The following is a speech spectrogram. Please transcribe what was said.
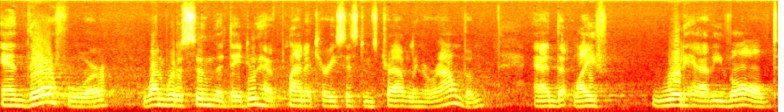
And therefore, one would assume that they do have planetary systems traveling around them and that life would have evolved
